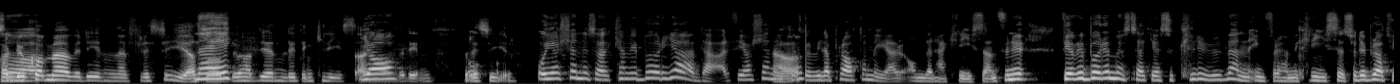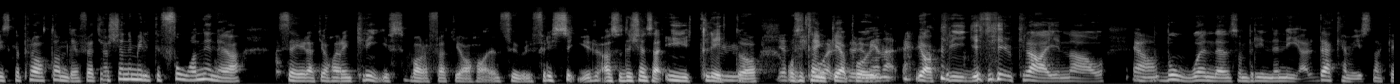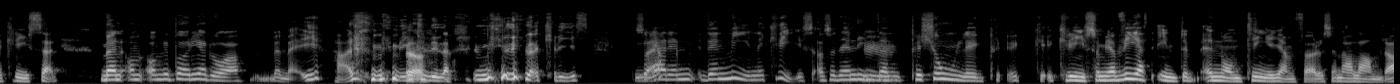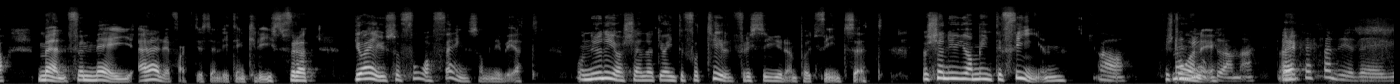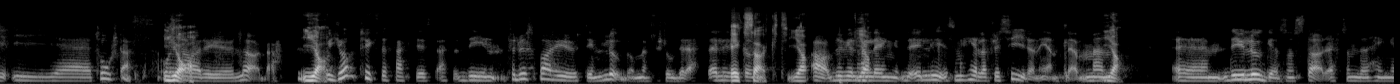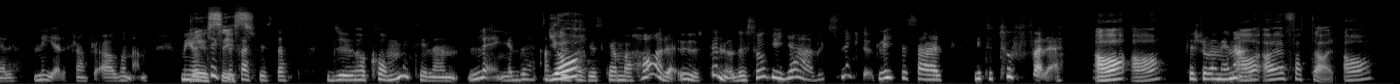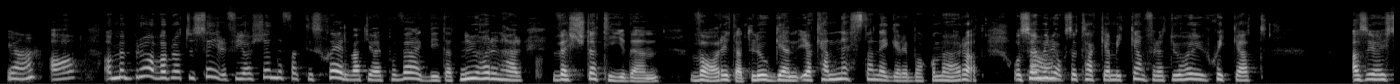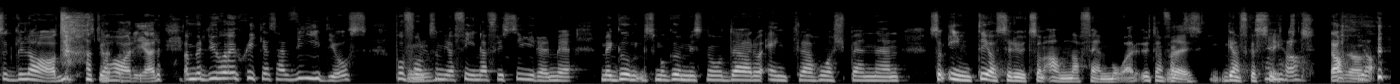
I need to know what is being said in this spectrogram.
Har så... du kommit över din frisyr? Alltså, Nej. Du hade ju en liten kris angående ja. din frisyr. Och jag känner så här, kan vi börja där? För jag känner ja. att jag skulle vilja prata med er om den här krisen. För, nu, för jag vill börja med att säga att jag är så kluven inför det här med kriser. Så det är bra att vi ska prata om det. För att jag känner mig lite fånig när jag säger att jag har en kris bara för att jag har en ful frisyr. Alltså det känns så här ytligt. Och, mm, och så tänker jag på ja, kriget i Ukraina och ja. boenden som brinner ner. Där kan vi ju snacka kriser. Men om, om vi börjar då med mig här, med min, ja. lilla, min lilla kris så ja. är det en, det är en minikris. Alltså det är en liten mm. personlig kris som jag vet inte är någonting i jämförelse med alla andra. Men för mig är det faktiskt en liten kris. För att jag är ju så fåfäng som ni vet. Och nu när jag känner att jag inte får till frisyren på ett fint sätt, då känner jag mig inte fin. Ja. Förstår Men ni? du Anna, Nej. jag träffade ju dig i eh, torsdags och Ja. idag är det ju lördag. Ja, Och jag tyckte faktiskt att din, för du sparar ju ut din lugg om jag förstod det rätt. Eller liksom, exakt. Ja, Ja, du vill Ja. ha är liksom hela frisyren egentligen. Men ja. ehm, det är ju luggen som stör eftersom den hänger ner framför ögonen. Men jag tyckte Precis. faktiskt att du har kommit till en längd. Att Ja. du faktiskt kan bara ha det ute nu. Det såg ju jävligt snyggt ut. Lite så här, lite tuffare. Ja, ja, Förstår du vad jag menar? ja, ja, jag fattar. Ja. Ja. Ja, ja, men bra, vad bra att du säger det, för jag känner faktiskt själv att jag är på väg dit, att nu har den här värsta tiden varit att luggen, jag kan nästan lägga det bakom örat. Och sen Ja. vill jag också tacka Mickan för att du har ju skickat, alltså jag är så glad att jag har er. Ja, men du har ju skickat så här videos på folk Mm. som gör fina frisyrer med, med gum, små gummisnoddar och enkla hårspännen, som inte jag ser ut som Anna fem år, utan Nej. faktiskt ganska snyggt. Ja. Ja. Ja.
